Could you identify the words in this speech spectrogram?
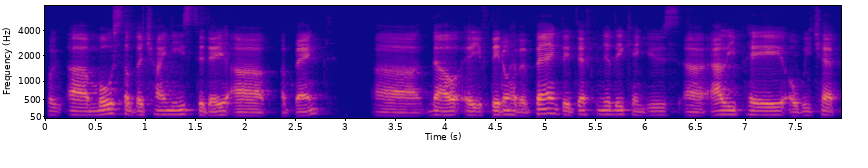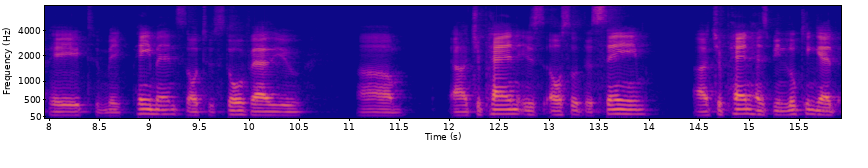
For, uh, most of the Chinese today are, are banked. Uh, now, if they don't have a bank, they definitely can use uh, Alipay or WeChat Pay to make payments or to store value. Um, Japan is also the same. Japan has been looking at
